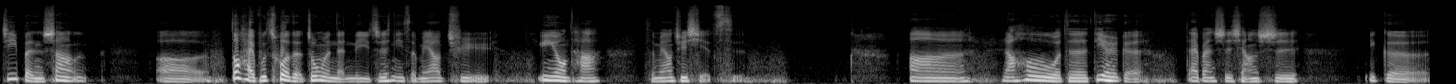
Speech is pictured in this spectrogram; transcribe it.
基本上呃都还不错的中文能力，只是你怎么样去运用它，怎么样去写词。嗯，然后我的第二个代办事项是一个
